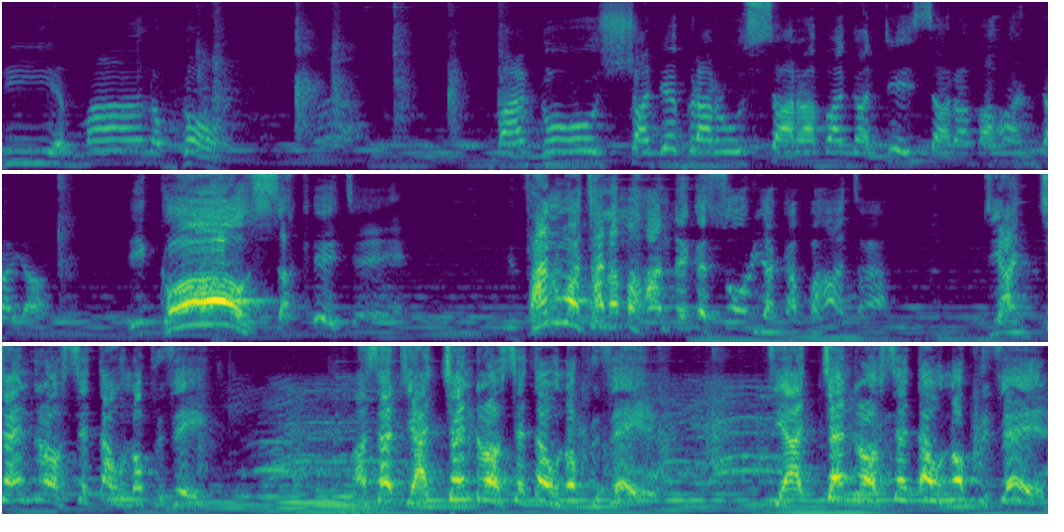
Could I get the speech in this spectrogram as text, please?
be a man of God, Mago Shadebraro Sarabagade Saramahandaya, Iko Sakete, Ivanwatala Mahandega Soria Kapahata, the agenda of Satan will not prevail. I said, the agenda of Satan will not prevail. The agenda of Satan will not prevail.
